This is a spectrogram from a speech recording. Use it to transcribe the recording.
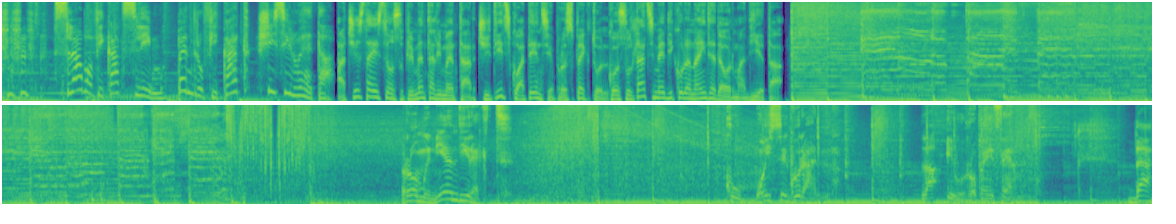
Slabo Ficat Slim. Pentru ficat și silueta. Acesta este un supliment alimentar. Citiți cu atenție prospectul. Consultați medicul înainte de a urma dieta. România în direct Cu Moise Guran La Europa FM da,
